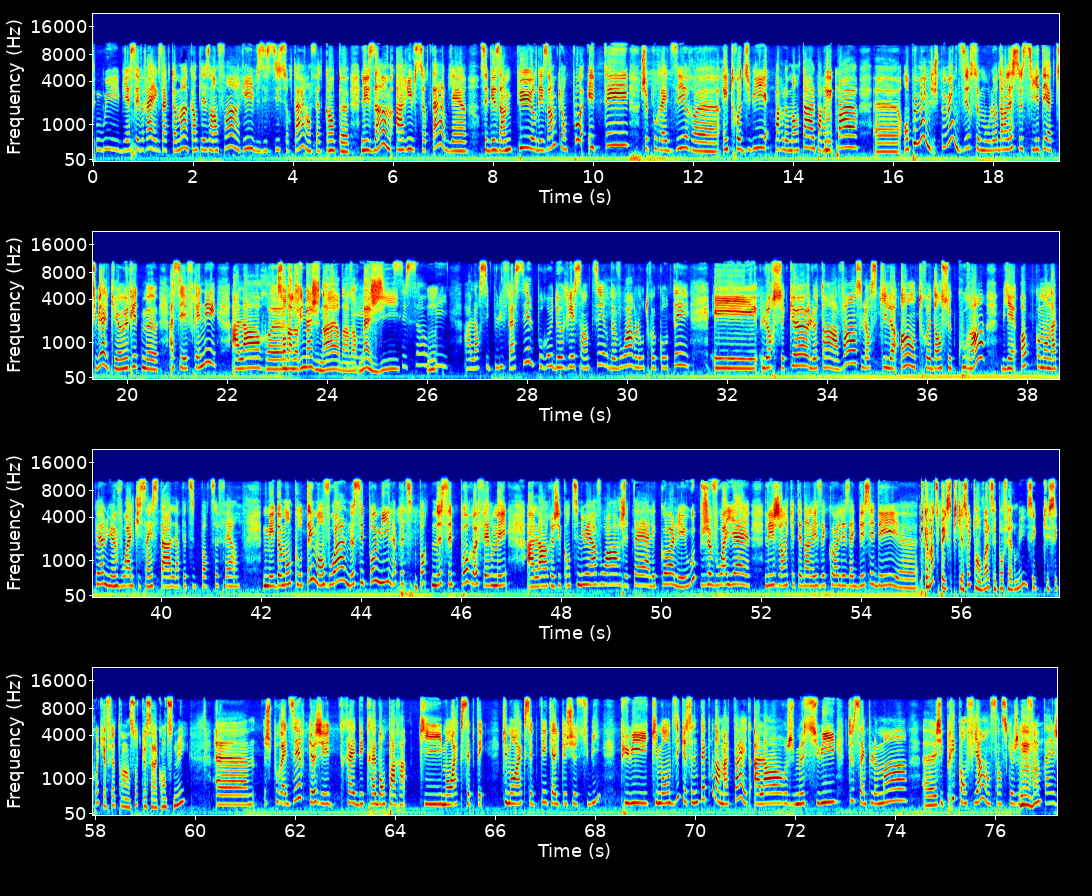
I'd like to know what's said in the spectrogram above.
Oui, bien c'est vrai, exactement. Quand les enfants arrivent ici sur Terre, en fait, quand euh, les âmes arrivent sur Terre, bien, c'est des âmes pures, des âmes qui n'ont pas été, je pourrais dire, euh, introduites par le mental, par les peurs. Euh, on peut même, je peux même dire ce mot-là dans la société actuelle qui a un rythme assez effréné. Alors, euh, Ils sont dans leur imaginaire, dans leur magie. c'est ça, Mm. oui. Alors, c'est plus facile pour eux de ressentir, de voir l'autre côté. Et lorsque le temps avance, lorsqu'ils entrent dans ce courant, bien, hop, comme on appelle, il y a un voile qui s'installe, la petite porte se ferme. Mais de mon côté, mon voile ne s'est pas mis, la petite porte ne s'est pas refermée. Alors, j'ai continué à voir, j'étais à l'école et oups, je voyais les gens qui étaient dans les écoles, les êtres décédés. euh, Puis comment tu peux expliquer ça que ton voile? Pas fermé? C'est, quoi qui a fait en sorte que ça a continué? Euh, je pourrais dire que j'ai très, des très bons parents qui m'ont accepté, qui m'ont accepté tel que je suis, puis qui m'ont dit que ce n'était pas dans ma tête. Alors, je me suis tout simplement, euh, j'ai pris confiance en ce que je Mhm. ressentais,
